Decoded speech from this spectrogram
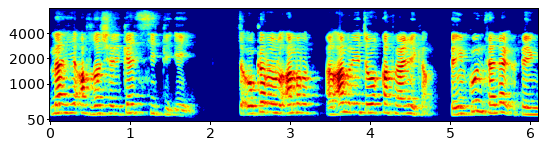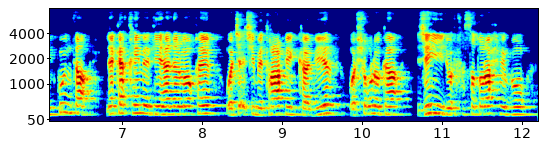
ما هي أفضل شركات اي سأكرر الأمر الأمر يتوقف عليك. فإن كنت لك فإن كنت لك قيمة في هذا الموقع وتأتي بترافيك كبير وشغلك جيد فسترحب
